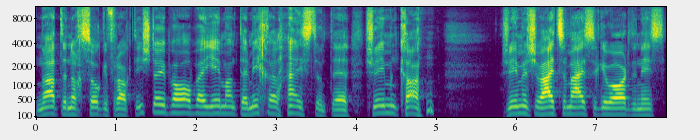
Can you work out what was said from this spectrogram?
Und dann hat er noch so gefragt, ist da überhaupt jemand, der Michael heißt und der schwimmen kann, schwimmer Schweizer Meister geworden ist?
